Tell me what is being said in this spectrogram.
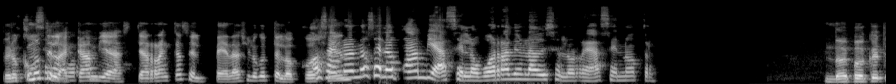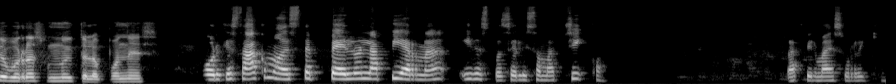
Pero ¿cómo te la cambias? ¿Te arrancas el pedazo y luego te lo cosen? O sea, no, no se lo cambia, se lo borra de un lado y se lo rehace en otro. ¿Por qué te borras uno y te lo pones? Porque estaba como de este pelo en la pierna y después se lo hizo más chico. La firma de su Ricky.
